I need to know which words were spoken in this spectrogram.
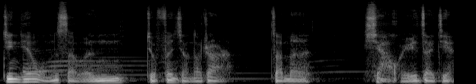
今天我们散文就分享到这儿了，咱们下回再见。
